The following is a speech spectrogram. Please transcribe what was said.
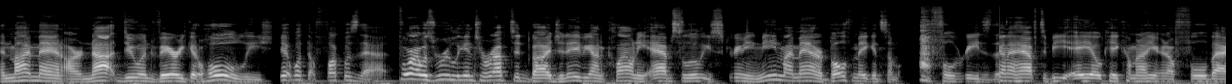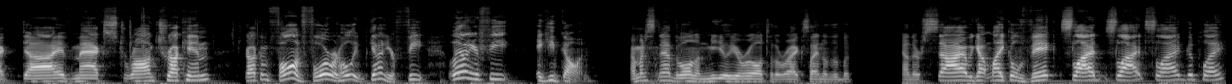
and my man are not doing very good. Holy shit, what the fuck was that? Before I was rudely interrupted by Jadeveon Clowney absolutely screaming, me and my man are both making some awful reads. They're gonna have to be a-okay coming out here in a fullback dive. Mack Strong, truck him, truck him, falling forward. Holy, get on your feet, land on your feet, and keep going. I'm gonna snap the ball and immediately roll it to the right because I know the Other side, we got Michael Vick. Slide, slide, slide. Good play.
